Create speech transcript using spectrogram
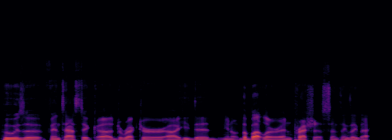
who is a fantastic uh, director. Uh, he did you know The Butler and Precious and things like that.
